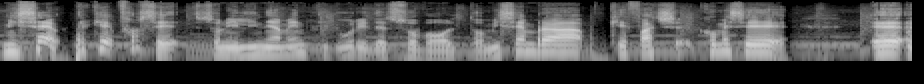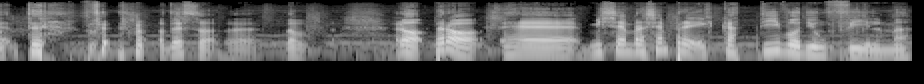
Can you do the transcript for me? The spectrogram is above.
mi sem- perché forse sono i lineamenti duri del suo volto. Mi sembra che faccia come se. eh, t- t- adesso eh, no, no, però eh, mi sembra sempre il cattivo di un film.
